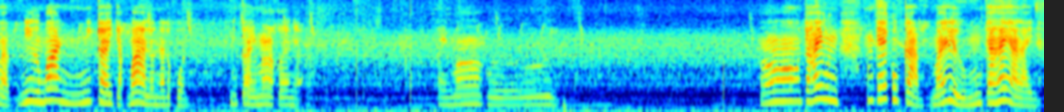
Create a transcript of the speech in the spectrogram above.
แบบนี่คือบ้านนี่ไกลจากบ้านแล้วนะทุกคน นี่ไกลมากเลยเนี่ย ไกลมากเลยอ๋อจะให้มึง มึงจะให้กูกลับไหมหรือมึงจะให้อะไรเนี่ย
